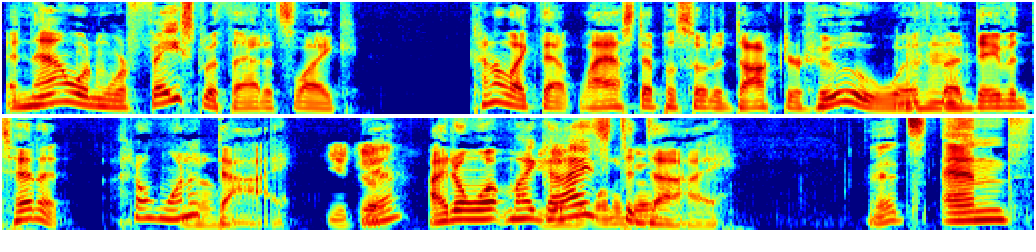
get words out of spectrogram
And now when we're faced with that, it's like kind of like that last episode of Doctor Who with uh, David Tennant. I don't want to die. you just, Yeah. I don't want my doesn't guys wanna go? die. That's and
